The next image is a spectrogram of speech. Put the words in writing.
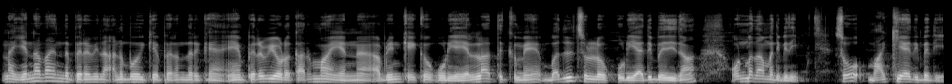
நான் என்ன தான் இந்த பிறவியில் அனுபவிக்க பிறந்திருக்கேன்? என் பிறவியோட கர்மா என்ன? அப்படின்னு கேட்கக்கூடிய எல்லாத்துக்குமே பதில் சொல்லக்கூடிய அதிபதி தான் ஒன்பதாம் அதிபதி. ஸோ பாக்கியாதிபதி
